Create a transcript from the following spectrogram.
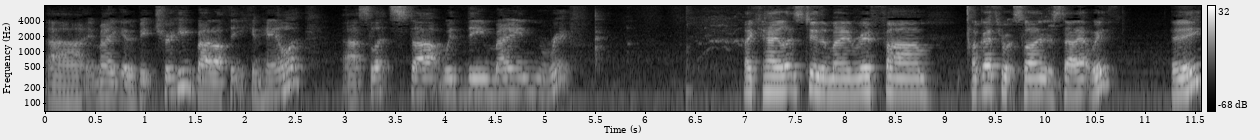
uh, it may get a bit tricky, but I think you can handle it. Uh, so let's start with the main riff. Okay, let's do the main riff. Um, I'll go through it slowly to start out with. E.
